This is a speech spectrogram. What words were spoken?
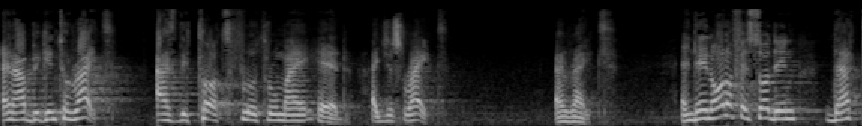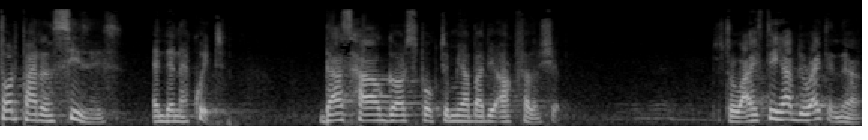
and I begin to write as the thoughts flow through my head. I just write. I write. And then all of a sudden, that thought pattern ceases and then I quit. That's how God spoke to me about the Ark Fellowship. So I still have the writing there.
